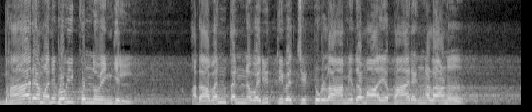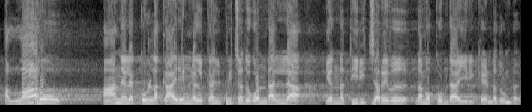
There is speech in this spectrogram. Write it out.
ഭാരമനുഭവിക്കുന്നുവെങ്കിൽ അത് അവൻ തന്നെ വരുത്തി വച്ചിട്ടുള്ള അമിതമായ ഭാരങ്ങളാണ് അള്ളാഹു ആ നിലക്കുള്ള കാര്യങ്ങൾ കൽപ്പിച്ചതുകൊണ്ടല്ല എന്ന തിരിച്ചറിവ് നമുക്കുണ്ടായിരിക്കേണ്ടതുണ്ട്.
